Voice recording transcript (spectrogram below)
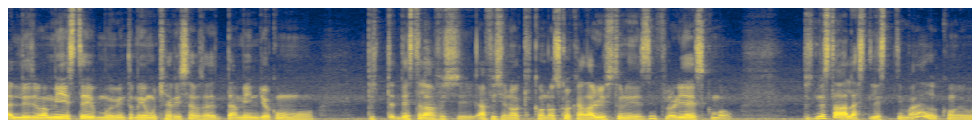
A mí este movimiento me dio mucha risa. O sea, también yo como pues, de este lado aficionado que conozco a Kadarius Tooney desde Florida es como pues no estaba lastimado como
